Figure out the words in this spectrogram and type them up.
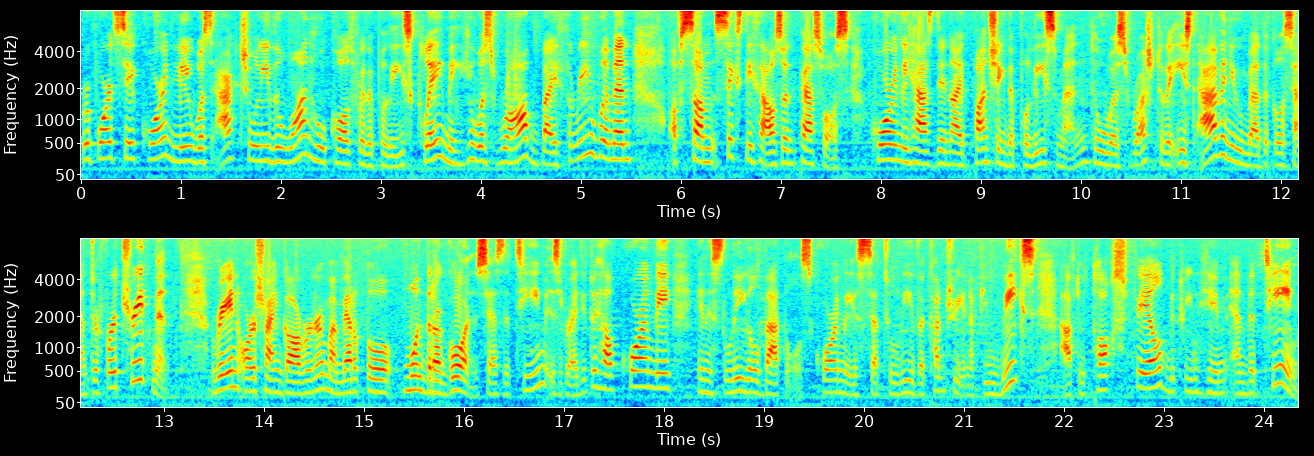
Reports say Cornley was actually the one who called for the police, claiming he was robbed by three women of some 60,000 pesos. Cornley has denied punching the policeman, who was rushed to the East Avenue Medical Center for treatment. Rain or Shine Governor Mamerto Mondragon says the team is ready to help Cornley in his legal battles. Cornley is set to leave the country in a few weeks after talks failed between him and the team.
